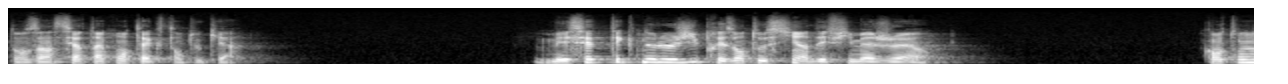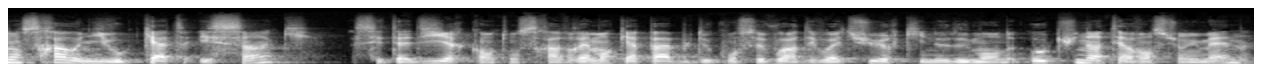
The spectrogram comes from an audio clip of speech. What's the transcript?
dans un certain contexte en tout cas. Mais cette technologie présente aussi un défi majeur. Quand on en sera au niveau 4 et 5, c'est-à-dire quand on sera vraiment capable de concevoir des voitures qui ne demandent aucune intervention humaine,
